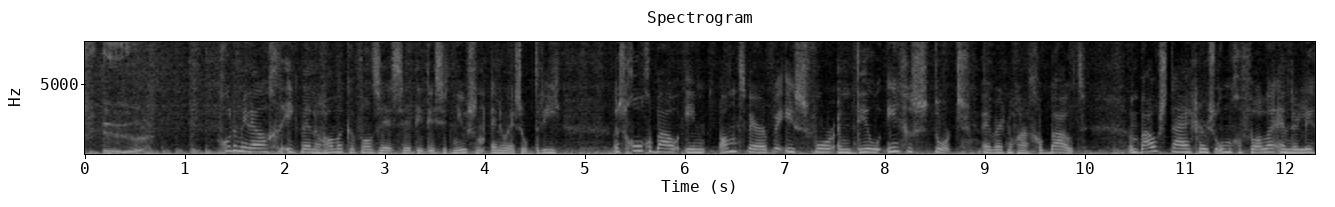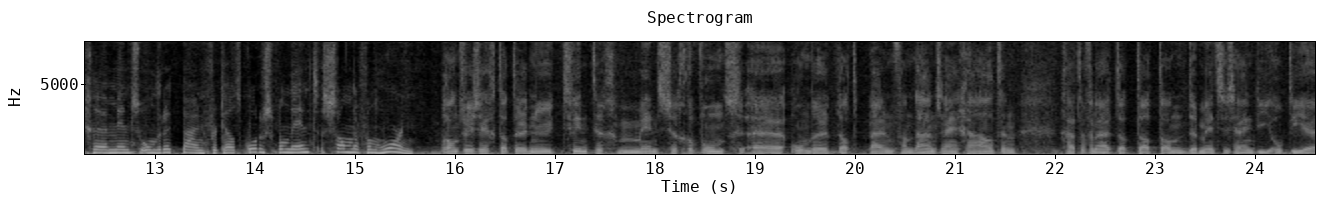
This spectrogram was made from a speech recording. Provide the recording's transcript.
5 uur. Goedemiddag, ik ben Hanneke van Zessen. Dit is het nieuws van NOS op 3. Een schoolgebouw in Antwerpen is voor een deel ingestort. Er werd nog aan gebouwd. Een bouwstijger is omgevallen en er liggen mensen onder het puin... vertelt correspondent Sander van Hoorn. Brandweer zegt dat er nu 20 mensen gewond uh, onder dat puin vandaan zijn gehaald. En gaat ervan uit dat dat dan de mensen zijn die op die uh,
